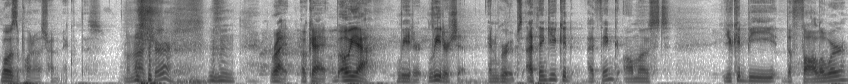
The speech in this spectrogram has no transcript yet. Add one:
what was the point I was trying to make with this? I'm not sure. Right. Okay. Oh yeah, leader leadership and groups. I think you could. I think almost you could be the follower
